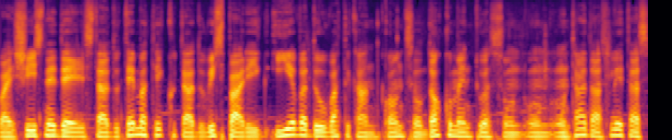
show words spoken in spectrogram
vai šīs nedēļas tādu tematiku, tādu vispārīgu ievadu Vatikāna koncila dokumentos un, un, un tādās lietās,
